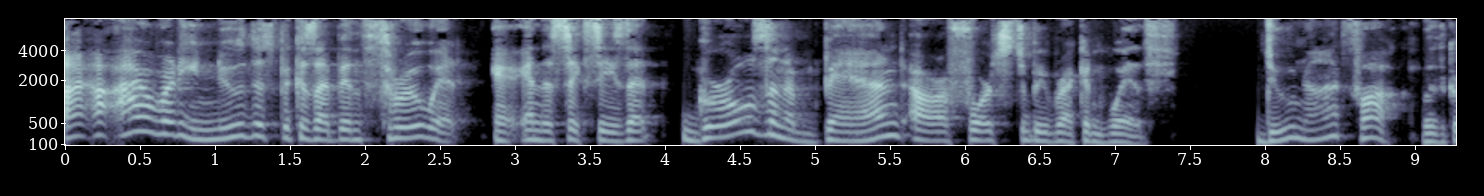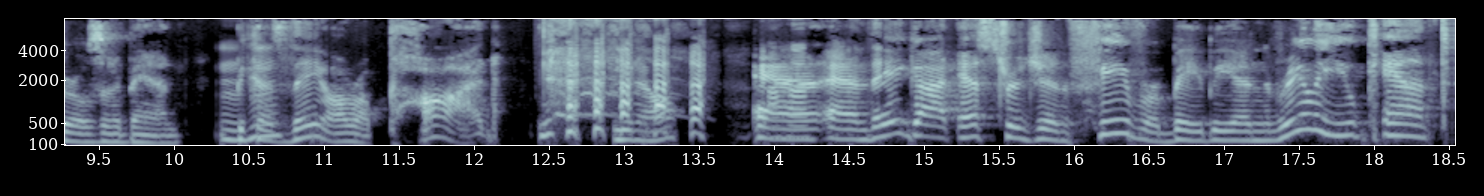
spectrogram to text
I, I already knew this because I've been through it in the 60s that girls in a band are a force to be reckoned with. do not fuck with girls in a band Mhm. because they are a pod, you know? and Uh-huh. and they got estrogen fever baby and really you can't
